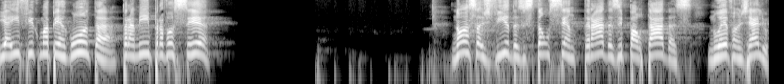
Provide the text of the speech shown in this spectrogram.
E aí fica uma pergunta para mim e para você. Nossas vidas estão centradas e pautadas no Evangelho?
